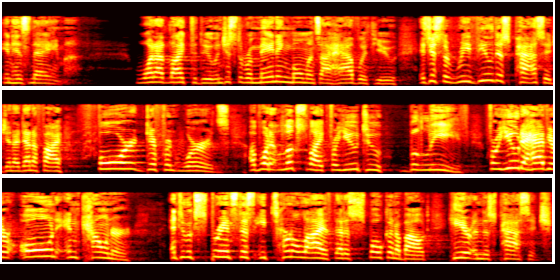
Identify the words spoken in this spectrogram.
in His name. What I'd like to do in just the remaining moments I have with you is just to review this passage and identify four different words of what it looks like for you to believe, for you to have your own encounter and to experience this eternal life that is spoken about here in this passage.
